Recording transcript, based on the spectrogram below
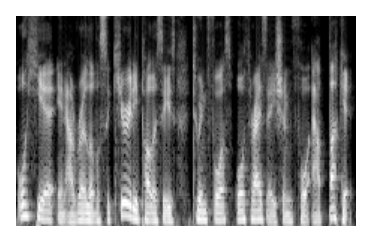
or here in our row-level security policies to enforce authorization for our bucket.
